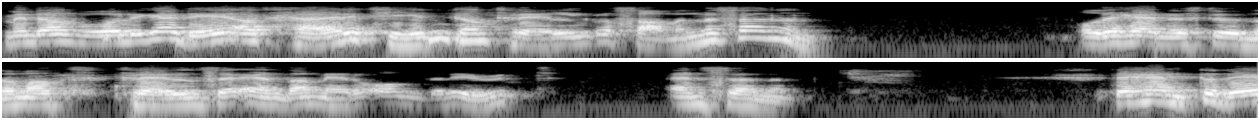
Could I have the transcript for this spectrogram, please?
Men det alvorlige er det at her i tiden kan trellen gå sammen med sønnen. Og det hender stundom at trellen ser enda mer åndelig ut enn sønnen. Det hendte det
